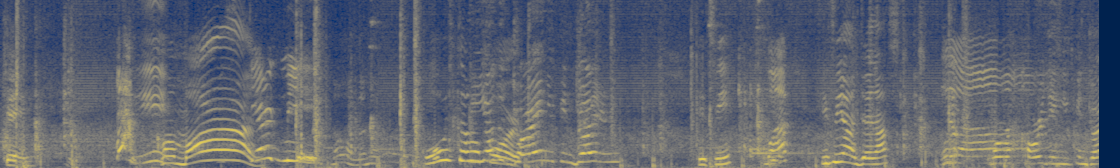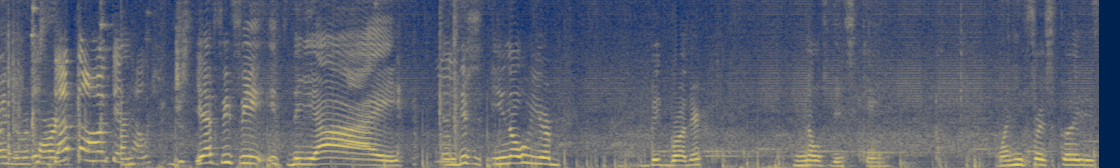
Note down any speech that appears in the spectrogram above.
Okay, come on. Scared me. No, no, no. Who is the You want to join? You can join. Fifi? What? Fifi, you wanna join us? Yeah. We're recording. You can join the recording. Is that the haunted house? Yeah, Fifi, it's the eye. And this, you know your big brother? He knows this game. When he first played this,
